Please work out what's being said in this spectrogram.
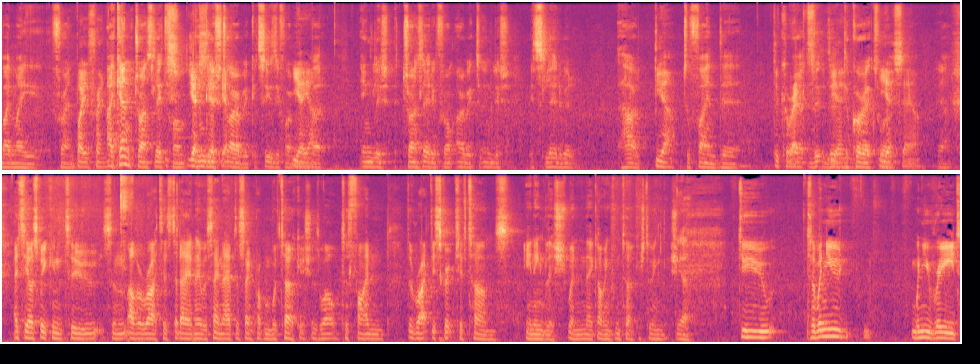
by my friend. By your friend. I can translate from yes, English yeah, to. Arabic. It's easy for me. Yeah, yeah. But English translating from Arabic to English, it's a little bit hard yeah. to find the The correct. the, the, yeah. the correct word. Yes. Yeah. Yeah. Actually, I was speaking to some other writers today, and they were saying they have the same problem with Turkish as well to find the right descriptive terms in English when they're going from Turkish to English. Yeah. Do you? So when you when you read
